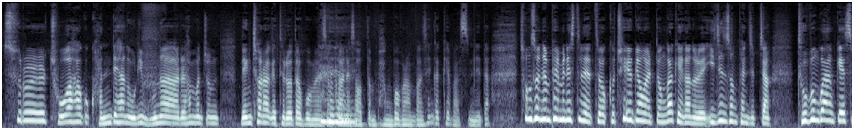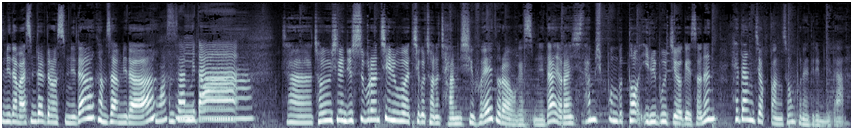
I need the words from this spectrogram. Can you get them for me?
술을 좋아하고 관대한 우리 문화를 한번 좀 냉철하게 들여다보면서 그 안에서 어떤 방법을 한번 생각해 봤습니다. 청소년 페미니스트 네트워크 최유경 활동가 계간홀로 이진송 편집장 두 분과 함께 했습니다. 말씀 잘 들었습니다. 감사합니다. 고맙습니다. 감사합니다. 자, 정용실의 뉴스 브런치 1부 마치고 저는 잠시 후에 돌아오겠습니다. 11시 30분부터 일부 지역에서는 해당 지역 방송 보내드립니다.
